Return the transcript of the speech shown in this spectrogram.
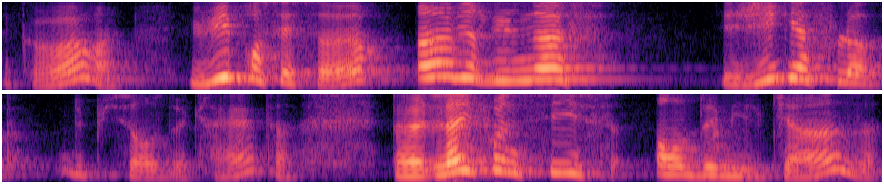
d'accord? 8 processeurs, 1,9 gigaflop de puissance de crête. Euh, L'iPhone 6 en 2015,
